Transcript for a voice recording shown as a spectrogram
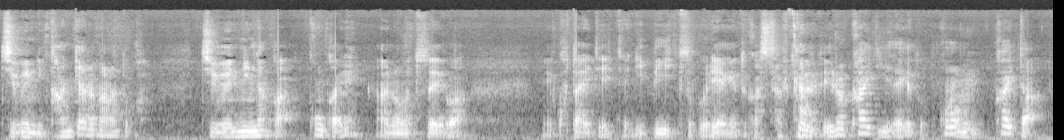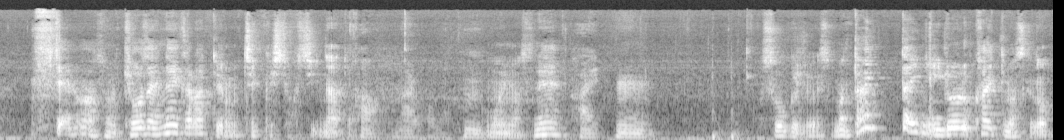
自分に関係あるかなとか自分になんか今回ねあの例えばえー答えていたリピートとか売り上げとかスタッフ教育はい。いろいろ書いていただけど、このうん。書いた聞きたいのはその教材ないかなっていうのもチェックしてほしいなとはあなるほど、うん。思いますね、はい。うんすごく重要です。まあ大体ねいろいろ書いてますけど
